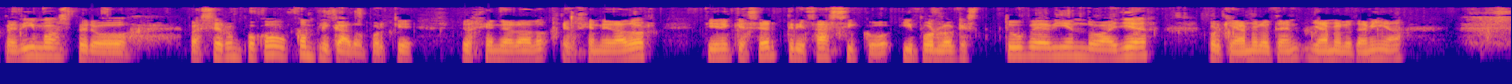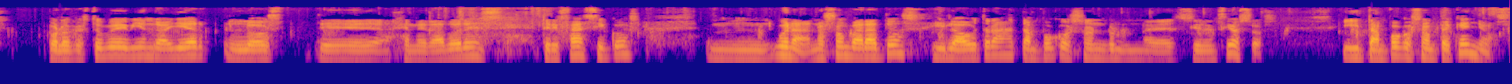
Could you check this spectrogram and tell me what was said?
pedimos, pero va a ser un poco complicado porque el generador, el generador tiene que ser trifásico. Y por lo que estuve viendo ayer, porque ya me lo, ya me lo temía, por lo que estuve viendo ayer, los eh, generadores trifásicos, mm, una, no son baratos y la otra tampoco son eh, silenciosos y tampoco son pequeños.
